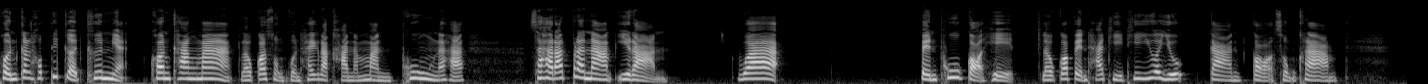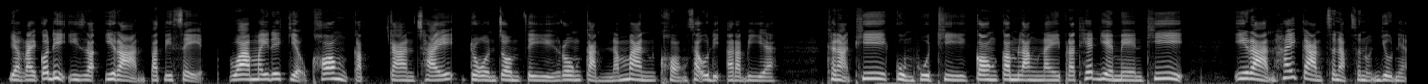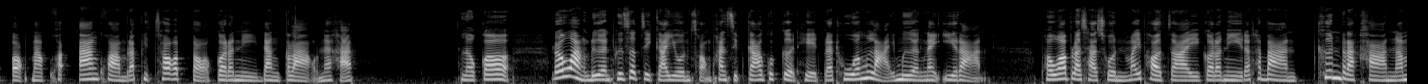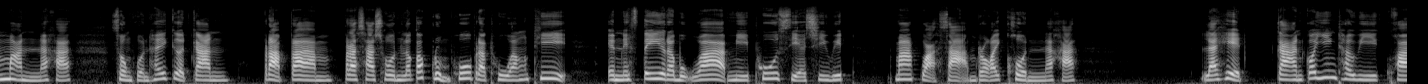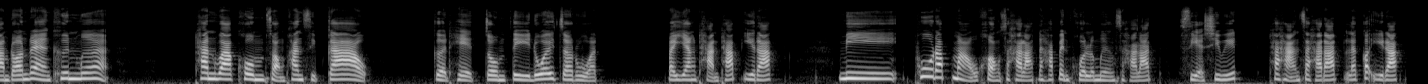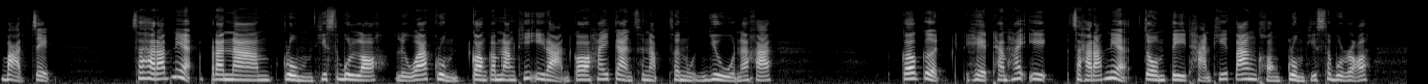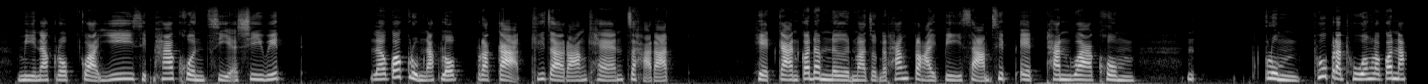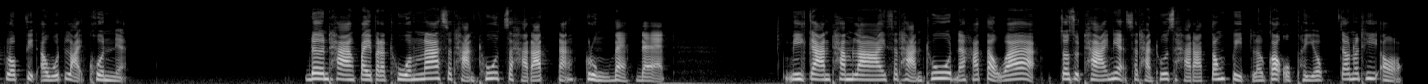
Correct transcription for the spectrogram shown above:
ผลกระทบที่เกิดขึ้นเนี่ยค่อนข้างมาก แล้วก็ส่งผลให้ราคาน้ำมันพุ่งนะคะ สหรัฐประนามอิหร่านว่าเป็นผู้ก่อเหตุ แล้วก็เป็นท่าทีที่ยั่วยุการก่อสงคราม อย่างไรก็ดีอิหร่านปฏิเสธว่าไม่ได้เกี่ยวข้องกับการใช้โดรนโจมตีโรงกลั่นน้ำมันของซาอุดิอาระเบีย ขณะที่กลุ่มฮูทีกองกำลังในประเทศเยเมนที่อิหร่านให้การสนับสนุนอยู่เนี่ยออกมาอ้างความรับผิดชอบต่อกรณีดังกล่าวนะคะ แล้วก็ระหว่างเดือนพฤศจิกายน 2019 ก็เกิดเหตุประท้วงหลายเมืองในอิหร่าน เพราะว่าประชาชนไม่พอใจกรณีรัฐบาลขึ้นราคาน้ำมันนะคะ ส่งผลให้เกิดการปราบปรามประชาชนแล้วก็กลุ่มผู้ประท้วงที่ Amnesty ระบุว่ามีผู้เสียชีวิตมากกว่า 300 คนนะคะ และเหตุการณ์ก็ยิ่งทวีความร้อนแรงขึ้นเมื่อธันวาคม 2019 เกิดเหตุโจมตีด้วยจรวดไปยังฐานทัพอิรัก มีผู้รับเหมาของสหรัฐนะคะเป็นพลเมืองสหรัฐเสียชีวิต ทหารสหรัฐ และก็อิรักบาดเจ็บ สหรัฐเนี่ยประนามกลุ่มฮิสบุลลอหรือว่ากลุ่มกองกำลังที่อิหร่านก็ให้การสนับสนุนอยู่นะคะ ก็เกิดเหตุทำให้สหรัฐเนี่ยโจมตีฐานที่ตั้งของกลุ่มฮิสบุลลอมีนักรบกว่า 25 คนเสียชีวิต แล้วก็กลุ่มนักรบประกาศที่จะร้างแค้นสหรัฐ เหตุการณ์ก็ดำเนินมาจนกระทั่งปลายปี 31 ธันวาคม กลุ่มผู้ประท้วงแล้วก็นักรบติดอาวุธหลายคนเนี่ยเดินทางไปประท้วงหน้าสถานทูตสหรัฐนะกรุงแบกแดด มีการทำลายสถานทูตนะคะ แต่ว่าจนสุดท้ายเนี่ยสถานทูตสหรัฐต้องปิด แล้วก็อพยพเจ้าหน้าที่ออก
